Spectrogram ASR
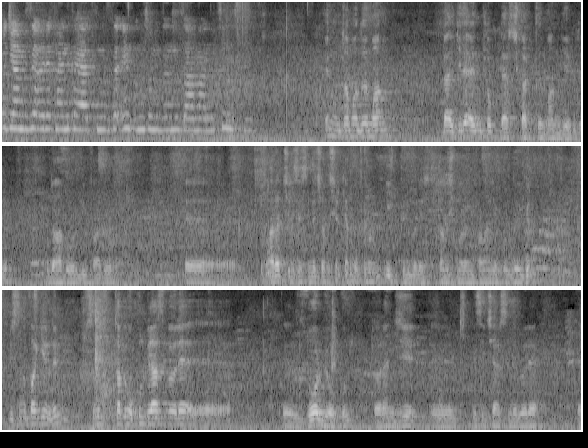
Hocam bize öğretmenlik hayatınızda en unutamadığınız anı anlatır mısınız? En unutamadığım an belki de en çok ders çıkarttığım an diyebilirim. Bu daha doğru bir ifade olur. Ee, Araççı Lisesi'nde çalışırken okulun ilk günü böyle işte tanışmaların falan yapıldığı gün bir sınıfa girdim. Sınıf tabii okul biraz böyle e, e, zor bir okul. Öğrenci e, kitlesi içerisinde böyle e,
